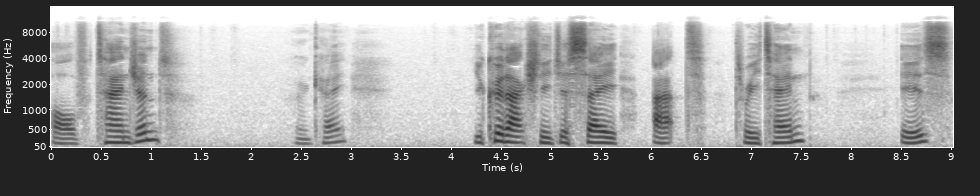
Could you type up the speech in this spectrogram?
of tangent okay you could actually just say at 310 is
